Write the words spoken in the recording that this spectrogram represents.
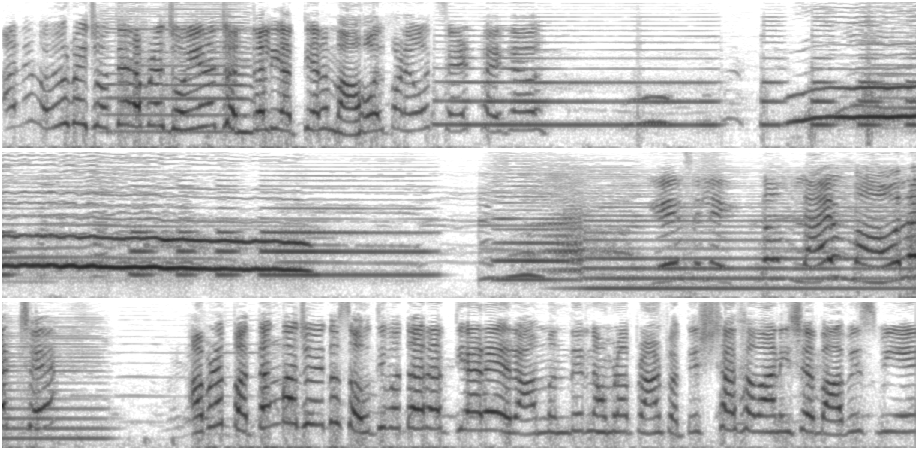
અને મયુરભાઈ જોતે આપણે જોઈએ ને જનરલી અત્યારે માહોલ પણ એવો સેટ થઈ ગયો. આપણે પતંગમાં જોઈએ તો સૌથી વધારે અત્યારે રામ મંદિર હમણાં પ્રાણ પ્રતિષ્ઠા થવાની છે બાવીસમીએ.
